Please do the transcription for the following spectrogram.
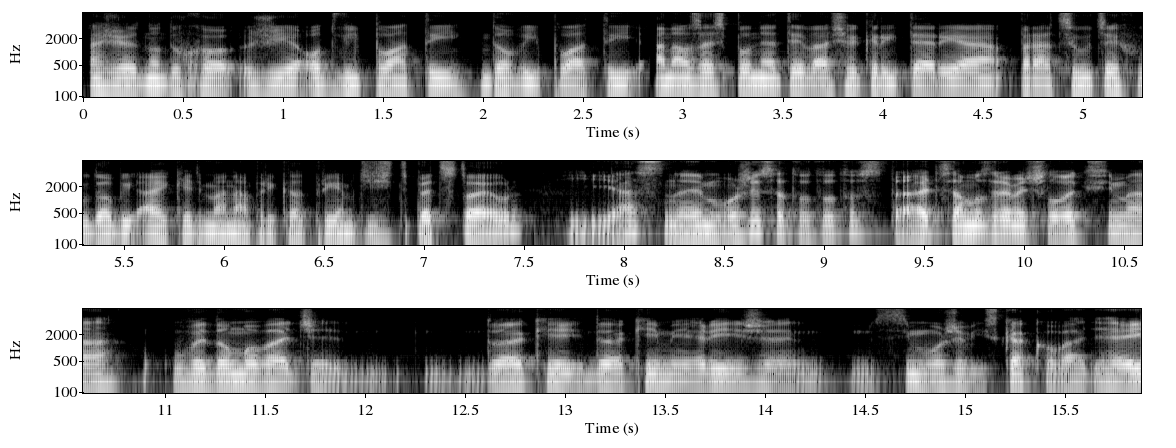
a že jednoducho žije od výplaty do výplaty a naozaj splňa tie vaše kritéria pracujúcej chudoby, aj keď má napríklad príjem 1500 eur? Jasné, môže sa to toto stať. Samozrejme človek si má uvedomovať, že do akej, do akej miery, že si môže vyskakovať, hej.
